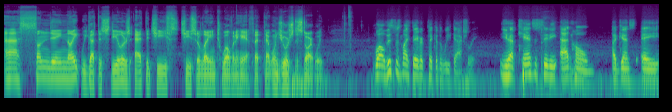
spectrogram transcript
uh, Sunday night, we got the Steelers at the Chiefs. Chiefs are laying twelve and a half. That that one's yours to start with. Well, this is my favorite pick of the week, actually. You have Kansas City at home against a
